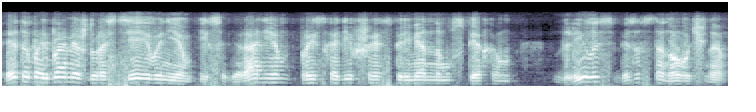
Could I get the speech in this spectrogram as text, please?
Эта борьба между рассеиванием и собиранием, происходившая с переменным успехом, длилась безостановочно,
